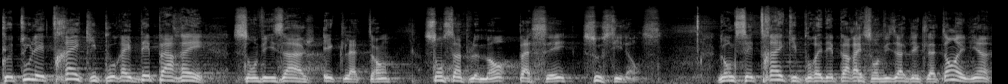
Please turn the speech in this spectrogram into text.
que tous les traits qui pourraient déparer son visage éclatant sont simplement passés sous silence. Donc ces traits qui pourraient déparer son visage éclatant, eh bien,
